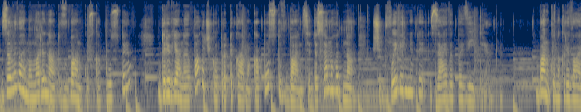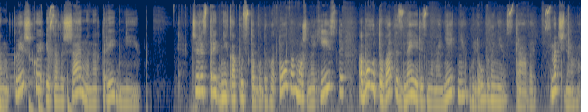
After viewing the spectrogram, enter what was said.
Заливаємо маринад в банку з капустою. Дерев'яною паличкою протикаємо капусту в банці до самого дна, щоб вивільнити зайве повітря. Банку накриваємо кришкою і залишаємо на 3 дні. Через три дні капуста буде готова, можна їсти або готувати з неї різноманітні улюблені страви. Смачного!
